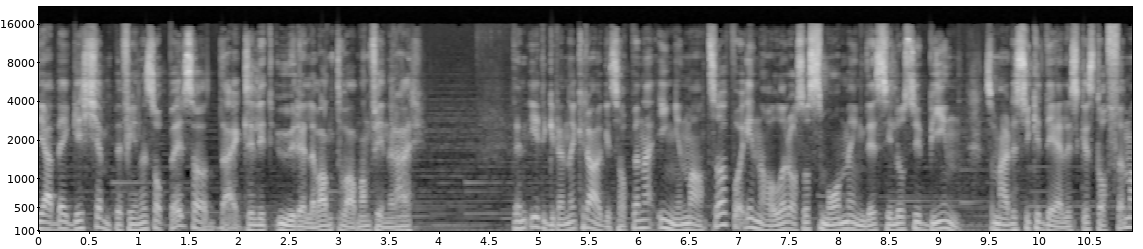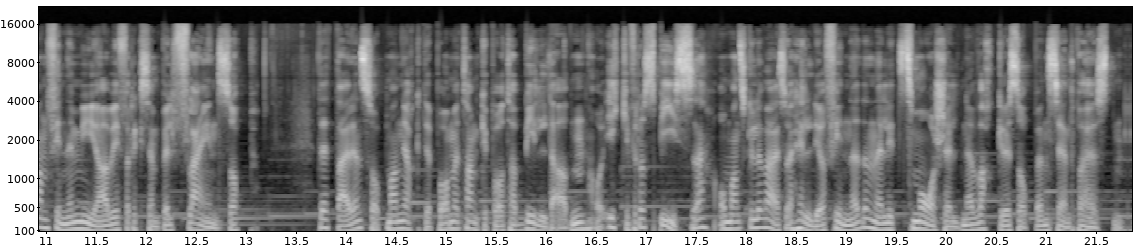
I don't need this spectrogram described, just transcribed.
de er begge kjempefine sopper, så det er egentlig litt urelevant hva man finner her. Den irrgrønne kragesoppen er ingen matsopp og inneholder også små mengder psilocybin, som er det psykedeliske stoffet man finner mye av i f.eks. fleinsopp. Dette er en sopp man jakter på med tanke på å ta bilde av den, og ikke for å spise, om man skulle være så heldig å finne denne litt småsjeldne, vakre soppen sent på høsten.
